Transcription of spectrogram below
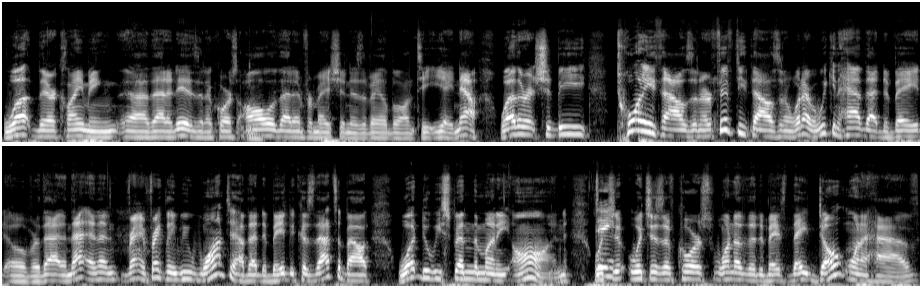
what they're claiming uh, that it is. And of course, all of that information is available on TEA. Now, whether it should be twenty thousand or fifty thousand or whatever, we can have that debate over that. And that, and then, fran- frankly, we want to have that debate because that's about what do we spend the money on, which which is of course one of the debates they don't want to have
